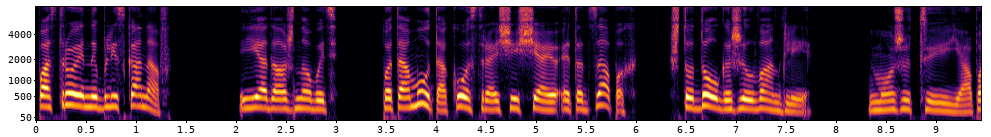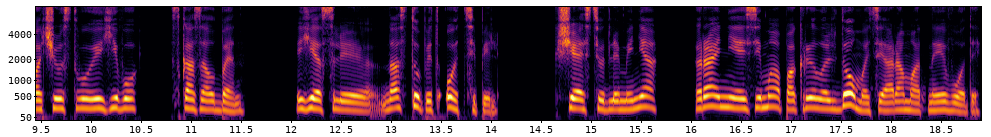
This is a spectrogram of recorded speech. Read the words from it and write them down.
построены близ канав. я, должно быть, потому так остро ощущаю этот запах, что долго жил в Англии. «Может, и я почувствую его», — сказал Бен, «если наступит оттепель. К счастью для меня, ранняя зима покрыла льдом эти ароматные воды,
